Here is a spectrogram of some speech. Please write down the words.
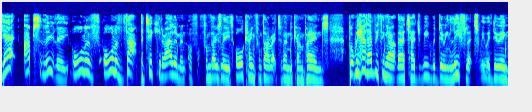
Yeah, absolutely. All of all of that particular element of from those leads all came from direct to vendor campaigns. But we had everything out there, Tej. We were doing leaflets, we were doing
